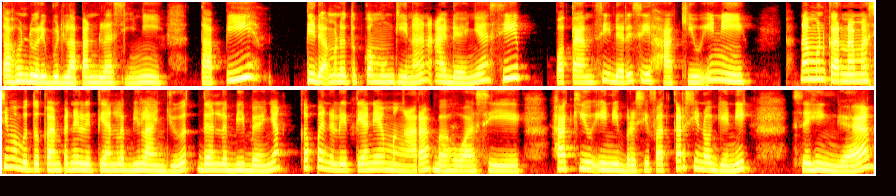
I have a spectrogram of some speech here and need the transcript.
tahun 2018 ini. Tapi tidak menutup kemungkinan adanya si potensi dari si HQ ini. Namun karena masih membutuhkan penelitian lebih lanjut dan lebih banyak ke penelitian yang mengarah bahwa si HQ ini bersifat karsinogenik, sehingga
